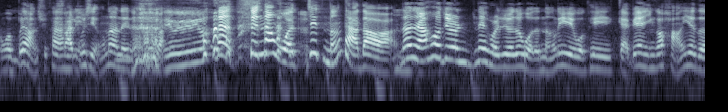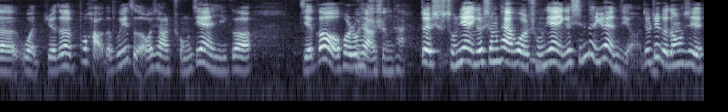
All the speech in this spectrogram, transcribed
我不想去看还不行呢，那种对吧？呦呦呦。那 对，那我这能达到啊？那然后就是那会儿觉得我的能力，我可以改变一个行业的我觉得不好的规则，我想重建一个。结构，或者我想生态，对，重建一个生态，或者重建一个新的愿景。就这个东西，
